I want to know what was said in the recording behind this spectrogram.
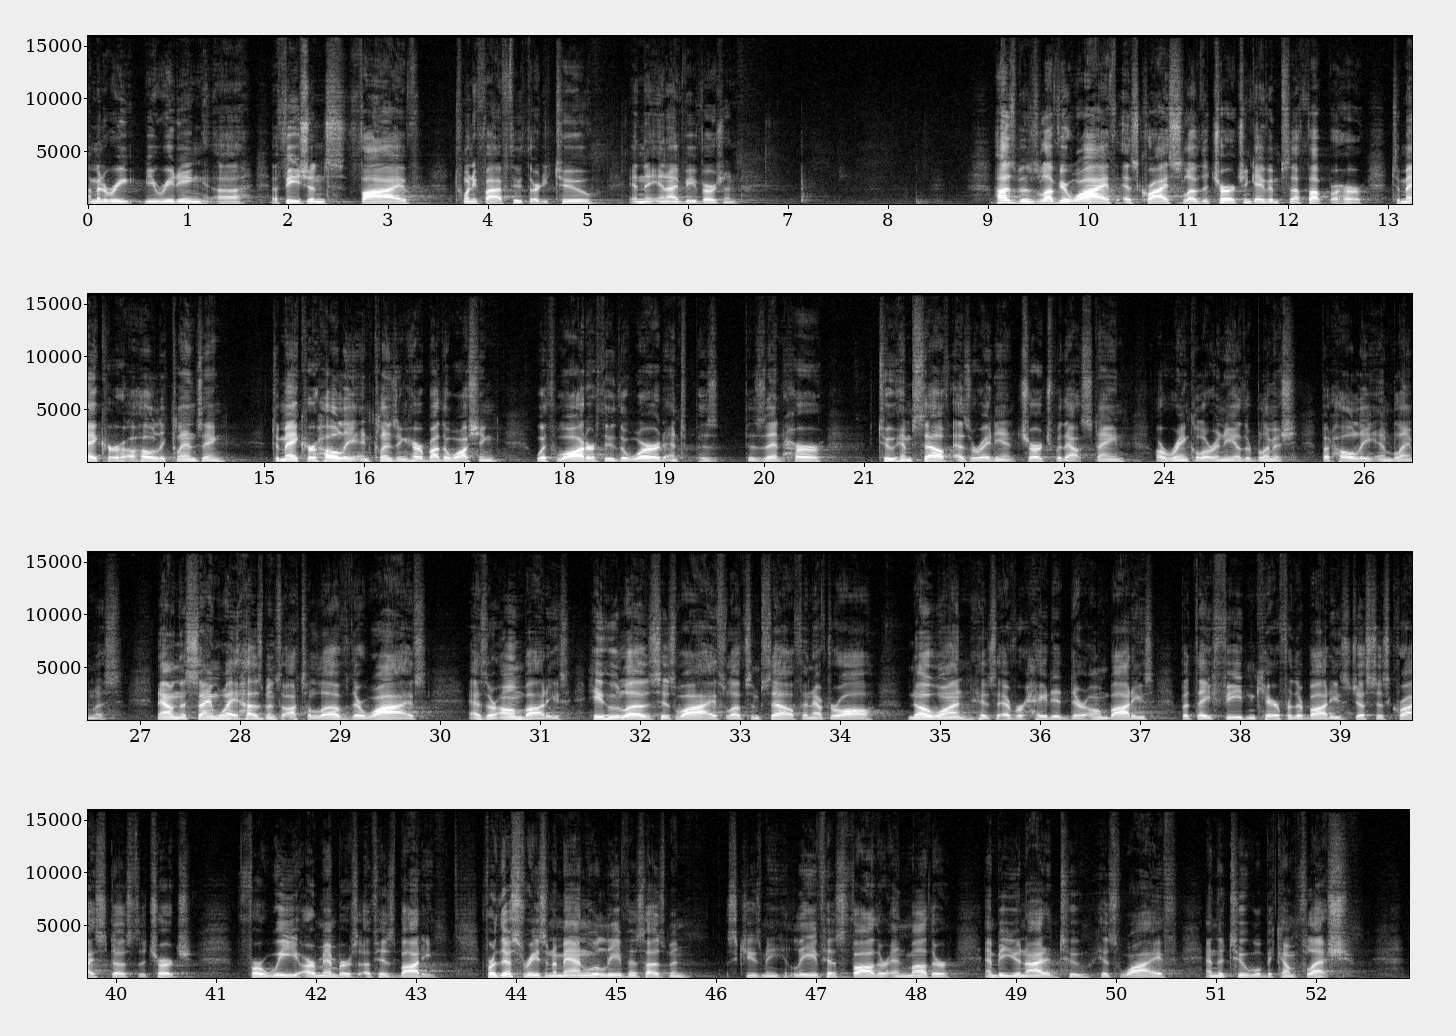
I'm going to re- be reading uh, Ephesians 5 25 through 32 in the NIV version. Husbands, love your wife as Christ loved the church and gave himself up for her to make her a holy cleansing, to make her holy and cleansing her by the washing with water through the word and to present her to himself as a radiant church without stain or wrinkle or any other blemish, but holy and blameless. Now, in the same way, husbands ought to love their wives as their own bodies. He who loves his wife loves himself, and after all, no one has ever hated their own bodies, but they feed and care for their bodies just as Christ does the church. For we are members of his body. For this reason, a man will leave his husband, excuse me, leave his father and mother, and be united to his wife, and the two will become flesh.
